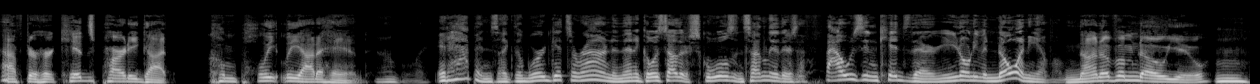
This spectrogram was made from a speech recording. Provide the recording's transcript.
after her kid's party got completely out of hand. Oh boy, it happens. Like the word gets around, and then it goes to other schools, and suddenly there's a thousand kids there. and You don't even know any of them. None of them know you. Mm.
